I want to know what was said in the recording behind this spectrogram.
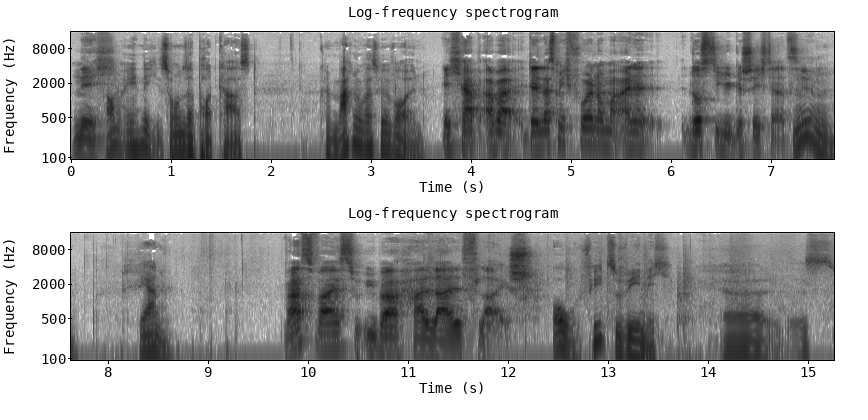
nicht? Warum eigentlich nicht? Ist doch unser Podcast. Können machen, was wir wollen. Ich habe aber, dann lass mich vorher noch mal eine lustige Geschichte erzählen. Hm, gerne. Was weißt du über Halal-Fleisch? Oh, viel zu wenig. Äh, es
